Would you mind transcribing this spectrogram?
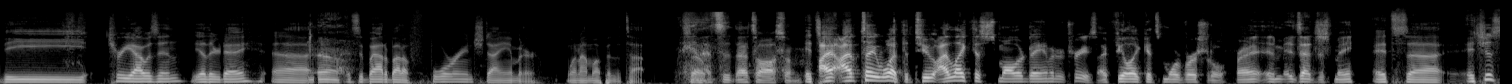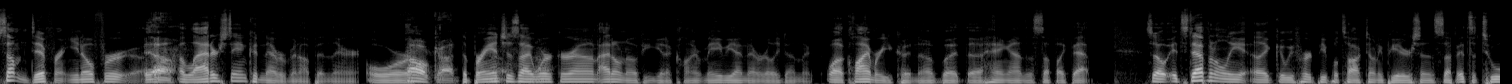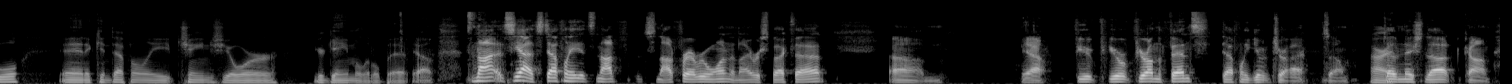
The tree I was in the other day, uh, yeah, it's about about a four inch diameter when I'm up in the top. So that's that's awesome. It's- I, I'll tell you what, the two I like the smaller diameter trees. I feel like it's more versatile, right? Is that just me? it's uh it's just something different, you know. For Yeah. a, a ladder stand could never been up in there, or Oh God, the branches I no. work around. I don't know if you can get a climber. Maybe I've never really done the well a climber you couldn't have, but the hang-ons and stuff like that. So it's definitely like we've heard people talk Tony Peterson and stuff. It's a tool, and it can definitely change your your game a little bit. Yeah, it's not. It's yeah, it's definitely it's not it's not for everyone, and I respect that. Um, yeah, if you if you're if you're on the fence, definitely give it a try. So All right, TetheredNation.com.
